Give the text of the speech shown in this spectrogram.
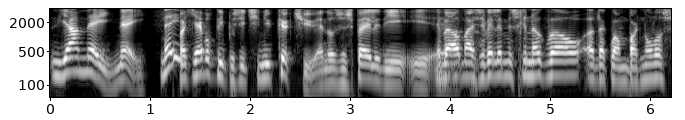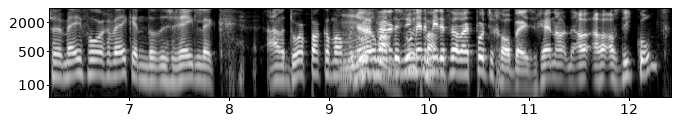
ja nee, nee, nee. Want je hebt op die positie nu Kukcu. En dat is een speler die... Uh, Jawel, maar ze willen misschien ook wel... Uh, daar kwam Bart Nolles mee vorige week. En dat is redelijk aan het doorpakken. Maar ja, we zijn nu met een middenveld uit Portugal bezig. Hè? Nou, als die komt...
